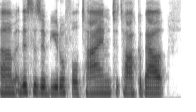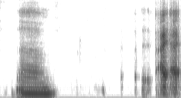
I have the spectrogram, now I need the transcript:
Um, this is a beautiful time to talk about. Um, I, I,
